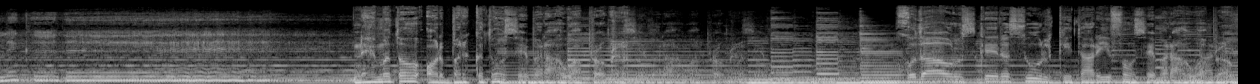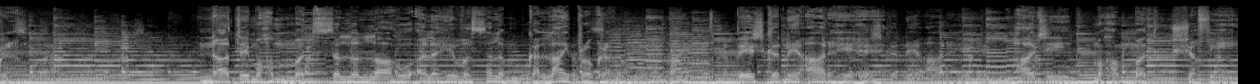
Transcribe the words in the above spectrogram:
لکھ دے۔ نعمتوں اور برکتوں سے بھرا ہوا پروگرام۔ خدا اور اس کے رسول کی تعریفوں سے بھرا ہوا پروگرام نعت محمد صلی اللہ علیہ وسلم کا لائیو پروگرام پیش کرنے آ رہے ہیں حاجی محمد شفیع۔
